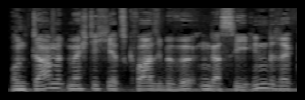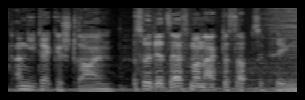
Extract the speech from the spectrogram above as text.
Und damit möchte ich jetzt quasi bewirken, dass sie indirekt an die Decke strahlen. Das wird jetzt erstmal ein Akt, das abzukriegen.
